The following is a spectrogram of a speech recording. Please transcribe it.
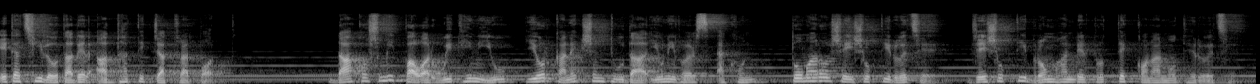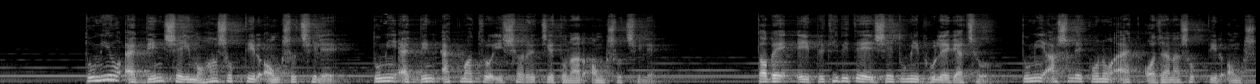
এটা ছিল তাদের আধ্যাত্মিক যাত্রার পথ। The cosmic power within you, your connection to the universe এখন তোমারও সেই শক্তি রয়েছে, যে শক্তি ব্রহ্মাণ্ডের প্রত্যেক কণার মধ্যে রয়েছে। তুমিও একদিন সেই মহাশক্তির অংশ ছিলে, তুমি একদিন একমাত্র ঈশ্বরের চেতনার অংশ ছিলে। তবে এই পৃথিবীতে এসে তুমি ভুলে গেছো, তুমি আসলে কোনো এক অজানা শক্তির অংশ।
